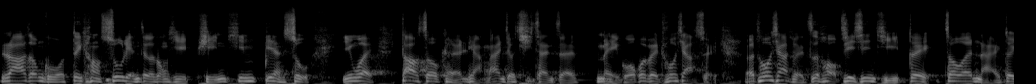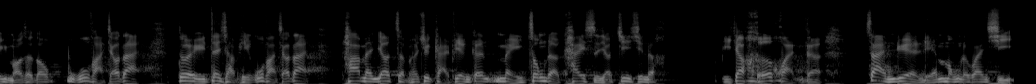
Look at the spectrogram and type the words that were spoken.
拉中国对抗苏联这个东西平添变数，因为到时候可能两岸就起战争，美国会被拖下水，而拖下水之后，季辛吉对周恩来、对于毛泽东无法交代，对于邓小平无法交代，他们要怎么去改变跟美中的开始要进行的比较和缓的战略联盟的关系，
